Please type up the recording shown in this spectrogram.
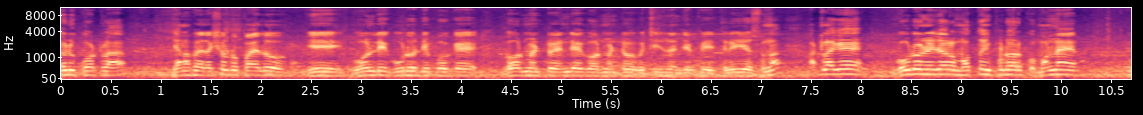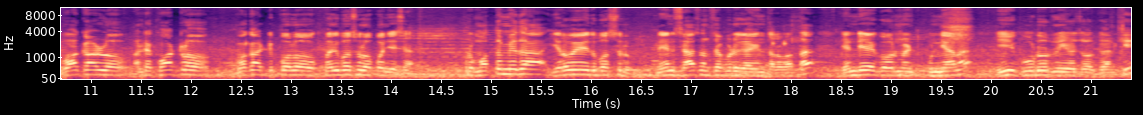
ఏడు కోట్ల ఎనభై లక్షల రూపాయలు ఈ ఓన్లీ గూడూరు డిపోకే గవర్నమెంట్ ఎన్డీఏ గవర్నమెంట్ వచ్చిందని చెప్పి తెలియజేస్తున్నా. అట్లాగే గూడూరు నిజాలు మొత్తం ఇప్పటి వరకు మొన్నే వాకాడ్లో అంటే కోటలో వాకాడ్ డిపోలో పది బస్సులు ఓపెన్ చేశారు ఇప్పుడు మొత్తం మీద ఇరవై ఐదు బస్సులు. నేను శాసనసభ్యుడిగా అయిన తర్వాత ఎన్డీఏ గవర్నమెంట్ పుణ్యాన ఈ గూడూరు నియోజకవర్గానికి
